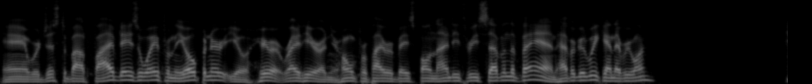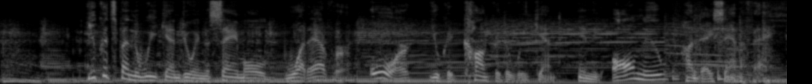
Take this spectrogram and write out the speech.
and we're just about five days away from the opener. You'll hear it right here on your home for Pirate Baseball 93.7 The Fan. Have a good weekend, everyone. You could spend the weekend doing the same old whatever, or you could conquer the weekend in the all-new Hyundai Santa Fe.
